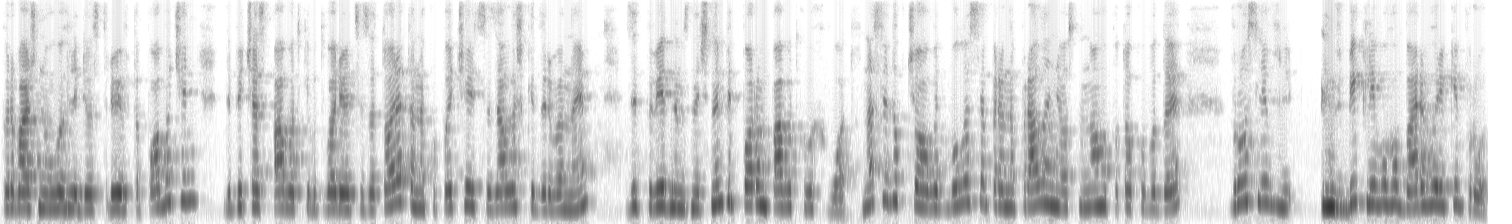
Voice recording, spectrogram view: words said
переважно у вигляді островів та побочень, де під час паводків утворюються затори та накопичуються залишки деревини з відповідним значним підпором паводкових вод, внаслідок чого відбулося перенаправлення основного потоку води в руслі в- бік лівого берегу ріки Прут.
